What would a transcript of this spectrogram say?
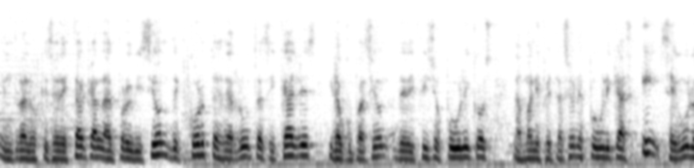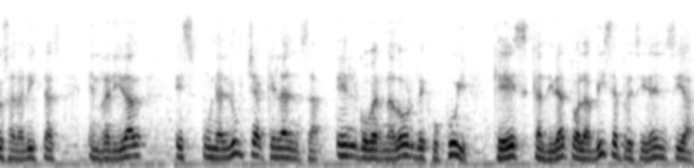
entre los que se destaca la prohibición de cortes de rutas y calles y la ocupación de edificios públicos, las manifestaciones públicas y, según los analistas, en realidad es una lucha que lanza el gobernador de Jujuy, que es candidato a la vicepresidencia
